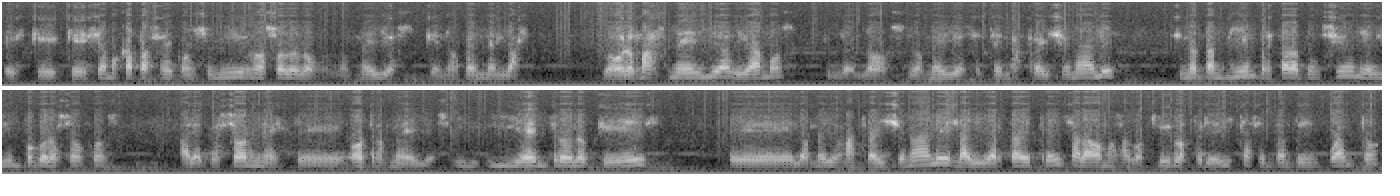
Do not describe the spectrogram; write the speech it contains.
es que, seamos capaces de consumir no solo los, medios que nos venden las, los más medios, digamos, los, los medios este, más tradicionales, sino también prestar atención y abrir un poco los ojos a lo que son este, otros medios. Y, dentro de lo que es eh, los medios más tradicionales, la libertad de prensa la vamos a construir los periodistas en tanto y en cuanto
